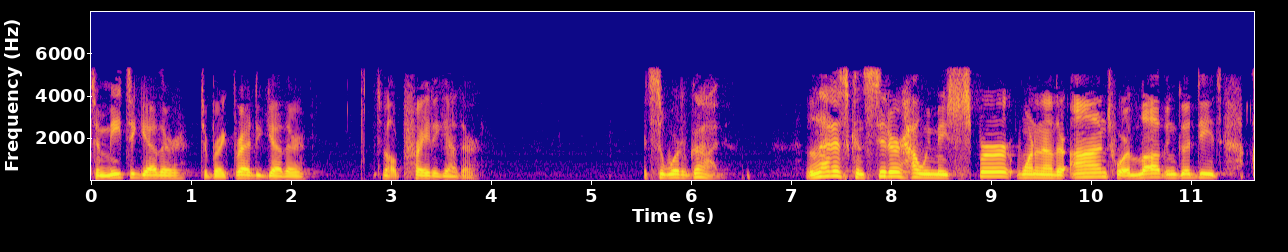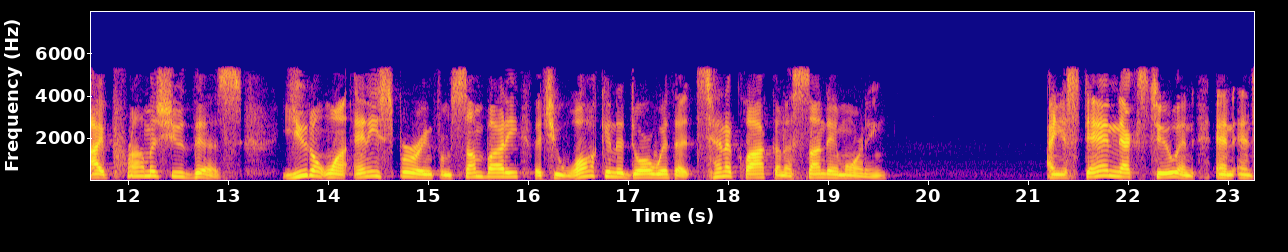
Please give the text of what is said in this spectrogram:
to meet together, to break bread together, to pray together. It's the Word of God. Let us consider how we may spur one another on toward love and good deeds. I promise you this. You don't want any spurring from somebody that you walk in the door with at 10 o'clock on a Sunday morning and you stand next to and, and, and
